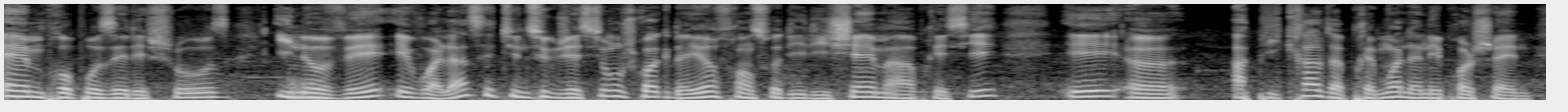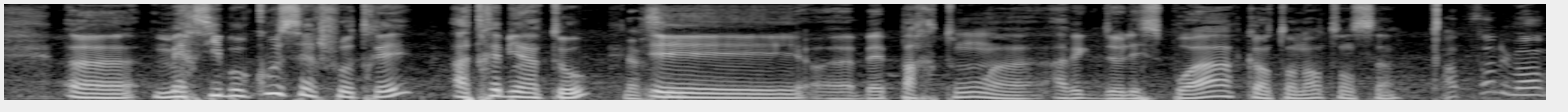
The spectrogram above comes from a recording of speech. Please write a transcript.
aime proposer des choses, innover, et voilà, c'est une suggestion, je crois que d'ailleurs François Didichem a apprécié et euh, appliquera d'après moi l'année prochaine. Euh, merci beaucoup Serge Fautré, à très bientôt, Merci. et euh, ben, partons euh, avec de l'espoir quand on entend ça. Absolument.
